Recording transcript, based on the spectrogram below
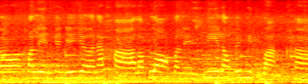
ก็มาเรียนกันเยอะ ๆนะคะ รับรองมาเรียนที่นี่เราไม่ผิดหวังค่ะ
